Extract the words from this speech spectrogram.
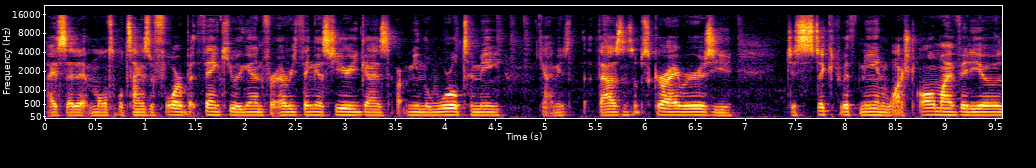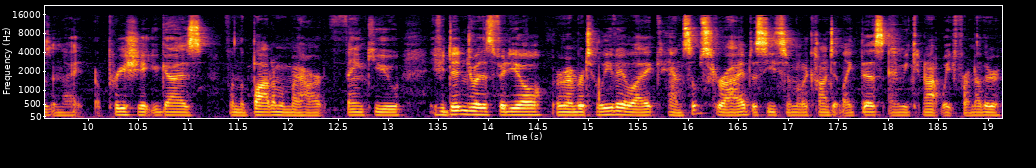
I said it multiple times before, but thank you again for everything this year. You guys mean the world to me. Got me a thousand subscribers. You just sticked with me and watched all my videos, and I appreciate you guys from the bottom of my heart. Thank you. If you did enjoy this video, remember to leave a like and subscribe to see similar content like this, and we cannot wait for another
